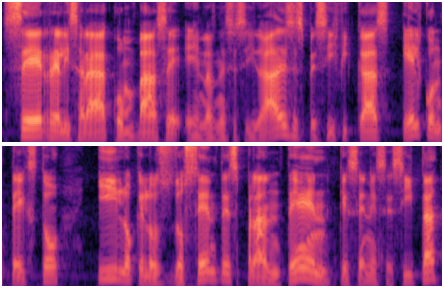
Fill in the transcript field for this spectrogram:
se realizará con base en las necesidades específicas, el contexto y lo que los docentes planteen que se necesita,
